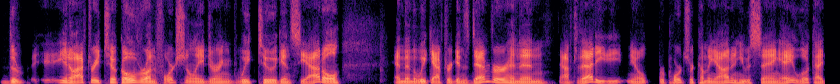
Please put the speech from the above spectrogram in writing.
the you know after he took over, unfortunately during week two against Seattle, and then the week after against Denver, and then after that, he you know reports are coming out, and he was saying, "Hey, look, I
